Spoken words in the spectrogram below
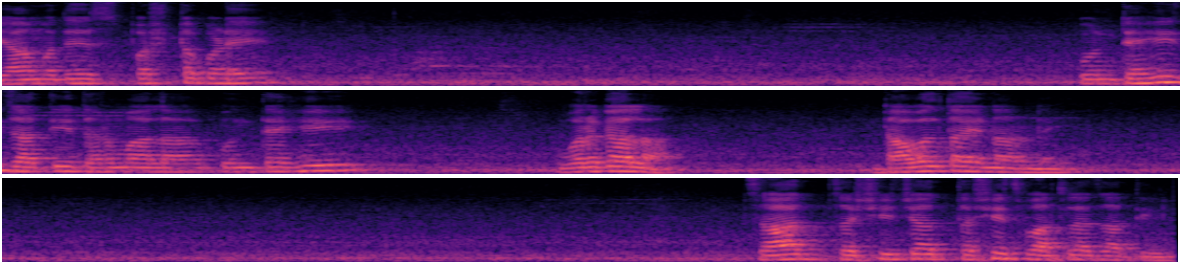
यामध्ये स्पष्टपणे कोणत्याही जाती धर्माला कोणत्याही वर्गाला डावलता येणार नाही. जात जशीच्या तशीच वाचल्या जातील.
